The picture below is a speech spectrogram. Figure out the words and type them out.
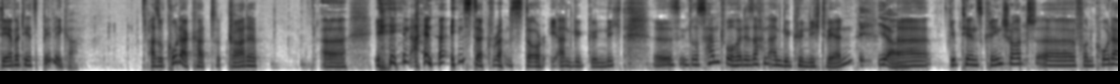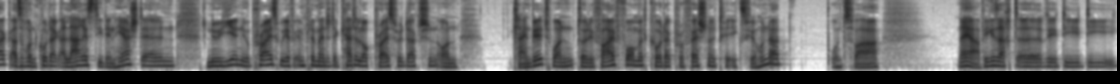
der wird jetzt billiger. Also Kodak hat gerade äh, in einer Instagram-Story angekündigt. Es ist interessant, wo heute Sachen angekündigt werden. Ja. Äh, gibt hier einen Screenshot äh, von Kodak, also von Kodak Alaris, die den herstellen. New Year, New Price. We have implemented a catalog price reduction on Kleinbild 135 Format Kodak Professional TX400. Und zwar, naja, wie gesagt, äh, die, die, die,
